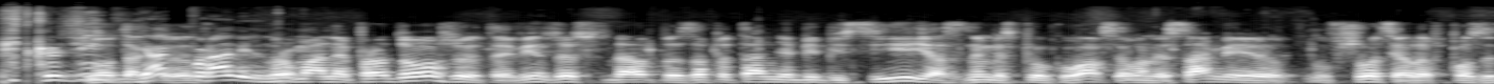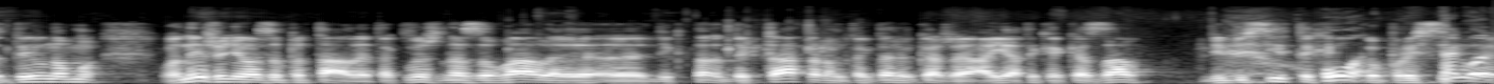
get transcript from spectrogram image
Підкажіть, як е, правильно Романе, продовжуєте. Він же ж дав запитання BBC, Я з ними спілкувався. Вони самі ну, в шоці, але в позитивному. Вони ж у нього запитали: так ви ж називали е, дикта, диктатором, так далі. Каже, а я таке казав. BBC тихенько О, так присіли от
